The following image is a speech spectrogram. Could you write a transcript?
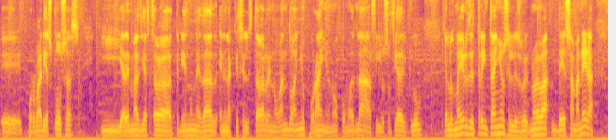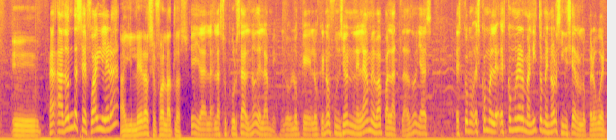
eh, por varias cosas y además ya estaba teniendo una edad en la que se le estaba renovando año por año, ¿no? Como es la filosofía del club, que a los mayores de 30 años se les renueva de esa manera. Eh, ¿A, dónde se fue Aguilera? Aguilera se fue al Atlas. Sí, la, sucursal, ¿no? Del AME. Lo, que, lo que no funciona en el AME va para el Atlas, ¿no? Ya es es como, es como, es como un hermanito menor sin serlo, pero bueno,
